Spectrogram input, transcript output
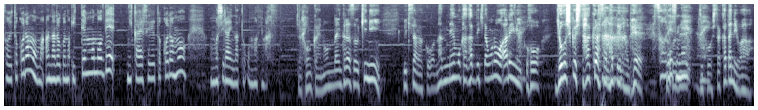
そういうところも、まあ、アナログの一点もので見返せるところも面白いなと思います。じゃあ今回のオンラインクラスを機にゆきさんがこう何年もかかってきたものをある意味こう、凝縮したクラスになっているのでそうですね。受講した方には、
